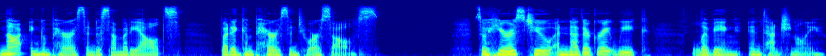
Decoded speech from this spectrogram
not in comparison to somebody else, but in comparison to ourselves. So here's to another great week living intentionally.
